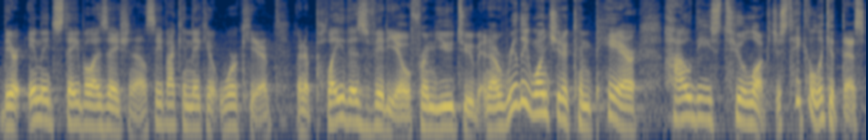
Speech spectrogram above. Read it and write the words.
their image stabilization. I'll see if I can make it work here. I'm going to play this video from YouTube and I really want you to compare how these two look. Just take a look at this.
